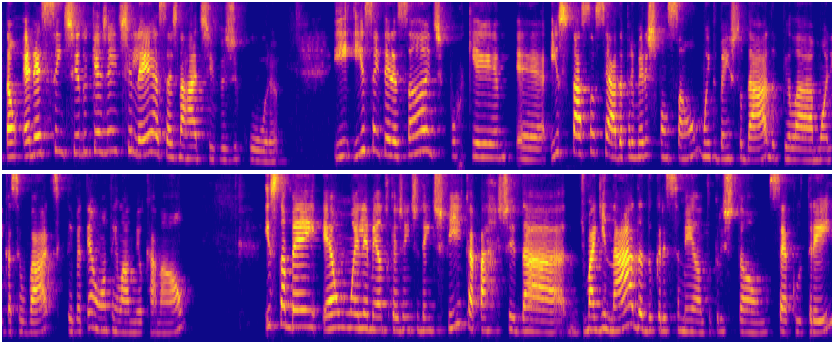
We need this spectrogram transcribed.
Então, é nesse sentido que a gente lê essas narrativas de cura. E isso é interessante porque é, isso está associado à primeira expansão, muito bem estudado pela Mônica Silvares, que teve até ontem lá no meu canal. Isso também é um elemento que a gente identifica a partir da, de uma guinada do crescimento cristão século III,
